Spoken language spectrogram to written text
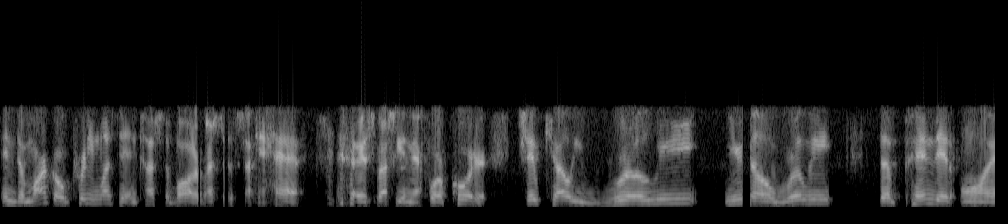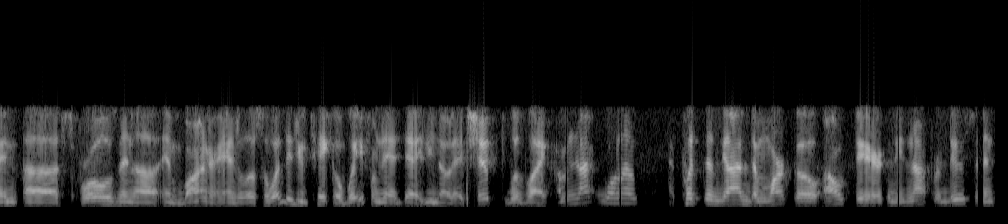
and DeMarco pretty much didn't touch the ball the rest of the second half, especially in that fourth quarter. Chip Kelly really, you know, really depended on uh Sproles and uh and Barner, Angelo. So what did you take away from that? That you know that Chip was like, I'm not gonna put this guy Demarco out there because he's not producing.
